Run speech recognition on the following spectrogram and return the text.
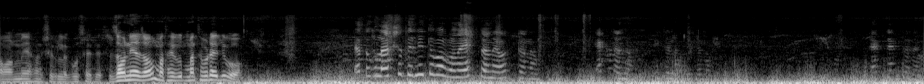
আমার মেয়ে এখন সেগুলো গুছাইতেছে। যাও নিয়ে যাও মাথায় মাথায় উঠাই দিব। এতগুলো একসাথে নিতে পারব না একটা নাও একটা নাও একটা নাও এটা নাও এটা নাও। একটা একটা নাও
